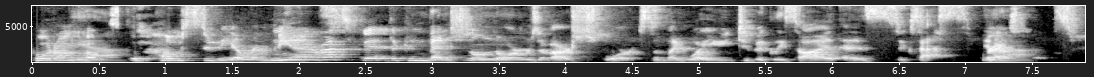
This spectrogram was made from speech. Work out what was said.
quote unquote yeah. supposed to be Olympians. Neither of us fit the conventional norms of our sports of like what you typically saw as success in right. our sports.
